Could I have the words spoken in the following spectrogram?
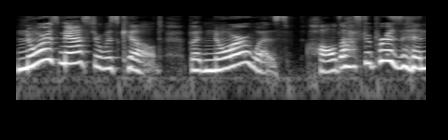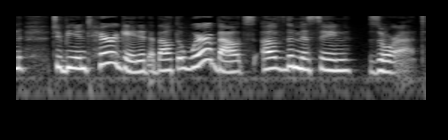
Noor's master was killed, but Noor was hauled off to prison to be interrogated about the whereabouts of the missing Zorat.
